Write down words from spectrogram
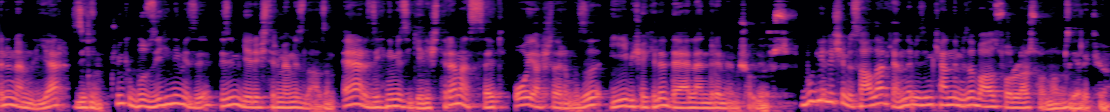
en önemli yer zihin. Çünkü bu zihnimizi bizim geliştirmemiz lazım. Eğer zihnimizi geliştiremezsek o yaşlarımızı iyi bir şekilde değerlendirememiş oluyoruz. Bu gelişimi sağlarken de bizim kendimize bazı sorular sormamız gerekiyor.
